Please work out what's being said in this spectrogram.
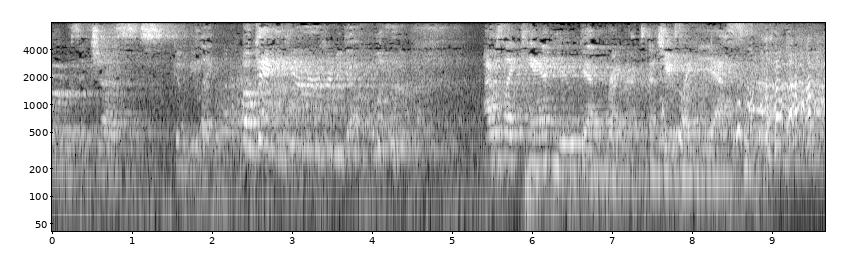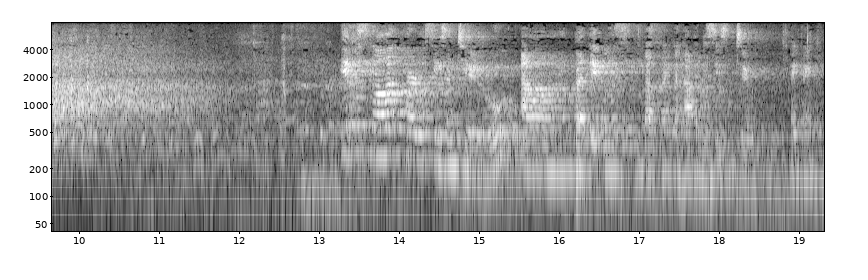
or was it just going to be like, okay, here, here we go? I was like, can you get pregnant? And she was like, yes. It was not part of season two, um, but it was the best thing that happened to season two, I think.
